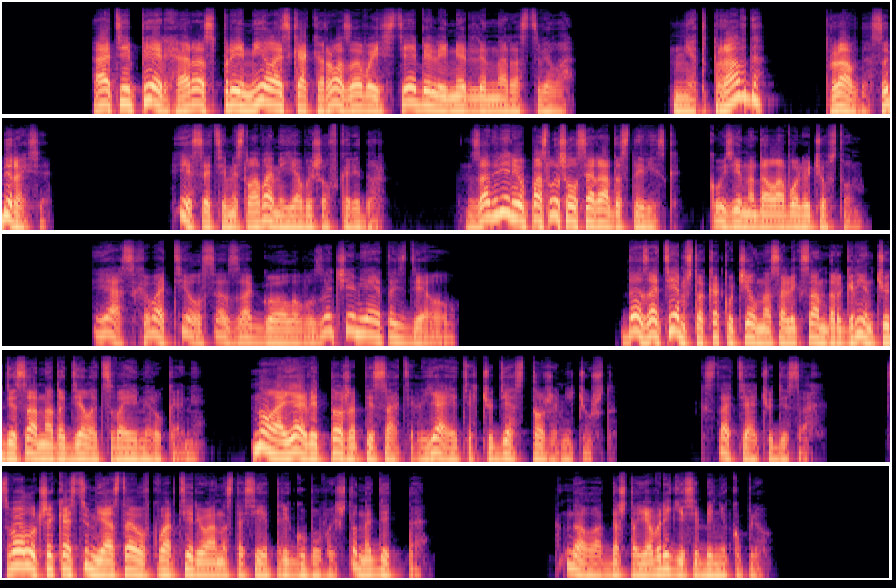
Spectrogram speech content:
А теперь распрямилась, как розовый стебель, и медленно расцвела. «Нет, правда?» «Правда, собирайся». И с этими словами я вышел в коридор. За дверью послышался радостный визг. Кузина дала волю чувствам. Я схватился за голову. Зачем я это сделал? Да за тем, что, как учил нас Александр Грин, чудеса надо делать своими руками. Ну, а я ведь тоже писатель, я этих чудес тоже не чужд. Кстати, о чудесах. Свой лучший костюм я оставил в квартире у Анастасии Трегубовой. Что надеть-то? Да ладно, что я в Риге себе не куплю.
